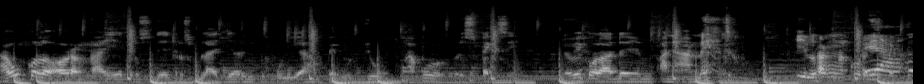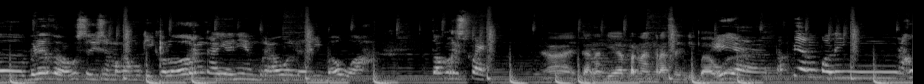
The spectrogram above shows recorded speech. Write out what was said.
aku kalau orang kaya terus dia terus belajar gitu kuliah sampai ujung aku respect sih tapi kalau ada yang aneh-aneh tuh hilang aku Iya, respect eh, bener tuh aku setuju sama kamu Ki. Kalau orang kayaknya yang berawal dari bawah, itu aku respect. nah, karena dia pernah ngerasain di bawah Iya, tapi yang paling aku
